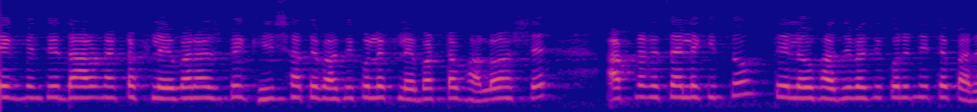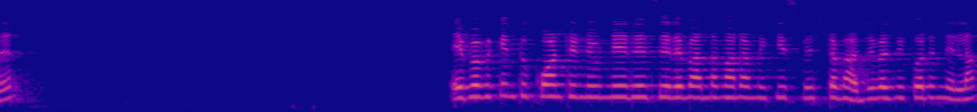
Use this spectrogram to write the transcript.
দেখবেন যে দারুণ একটা ফ্লেভার আসবে। ঘির সাথে ভাজি করলে ফ্লেভারটা ভালো আসে। আপনারা চাইলে কিন্তু তেলেও ভাজি ভাজি করে নিতে পারেন। এভাবে কিন্তু কন্টিনিউ নেড়ে চেড়ে বাদাম আর আমি কিশমিশটা ভাজি ভাজি করে নিলাম।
